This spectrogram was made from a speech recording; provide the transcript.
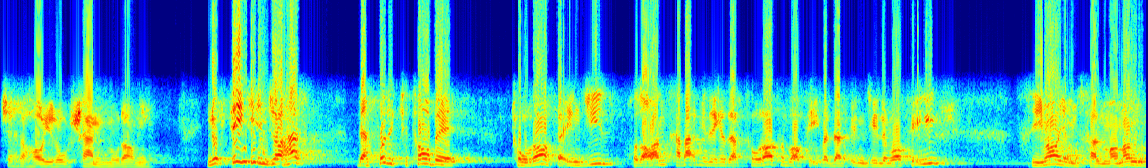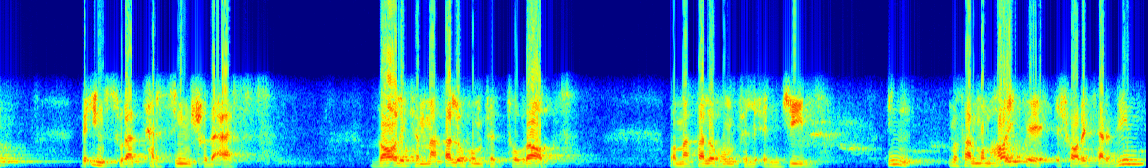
چهره های روشن نورانی. نکته که اینجا هست در خود کتاب تورات و انجیل خداوند خبر میده که در تورات واقعی و در انجیل واقعی سیمای مسلمانان به این صورت ترسیم شده است. ذالک مثلهم فی التورات و مثلهم فی الانجیل. این مسلمان هایی که اشاره کردیم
